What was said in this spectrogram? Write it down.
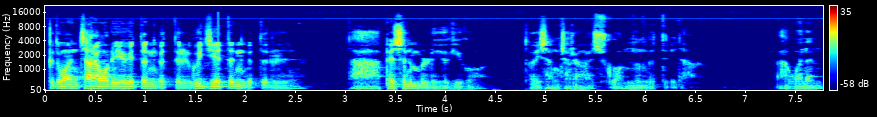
그동안 자랑으로 여겼던 것들, 의지했던 것들을 다 배설물로 여기고 더 이상 자랑할 수가 없는 것들이다. 라고 하는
